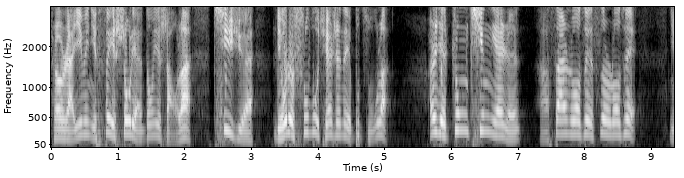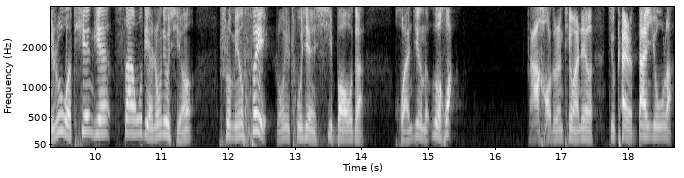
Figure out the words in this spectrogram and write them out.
是不是啊？因为你肺收敛的东西少了，气血流着输布全身的也不足了，而且中青年人啊，三十多岁、四十多岁。你如果天天三五点钟就醒，说明肺容易出现细胞的环境的恶化。啊，好多人听完这个就开始担忧了，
